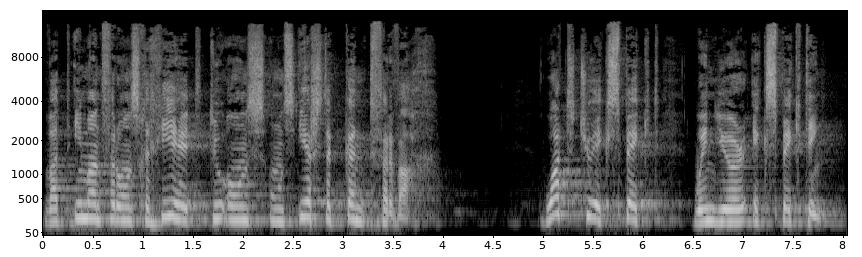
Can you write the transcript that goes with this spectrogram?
wat iemand vir ons gegee het toe ons ons eerste kind verwag. What to expect when you're expecting.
